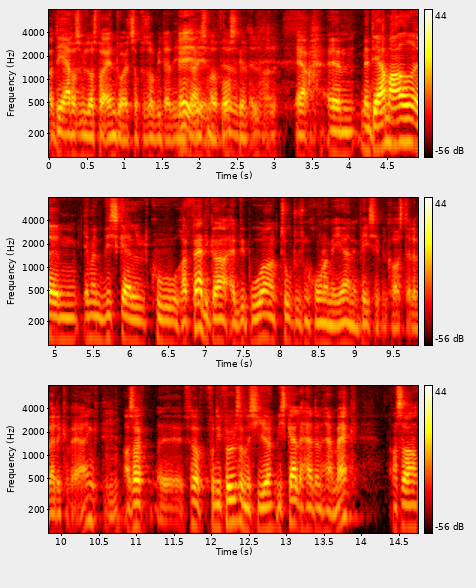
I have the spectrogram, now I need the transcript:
og det er der selvfølgelig også for Android, så for så vidt er det, ja, der er ikke så meget forskel. Alle har det. Ja, øhm, men det er meget, øhm, jamen vi skal kunne retfærdiggøre, at vi bruger 2.000 kroner mere, end en PC vil koste, eller hvad det kan være. Ikke? Mm. Og så, øh, så fordi følelserne siger, vi skal have den her Mac, og så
